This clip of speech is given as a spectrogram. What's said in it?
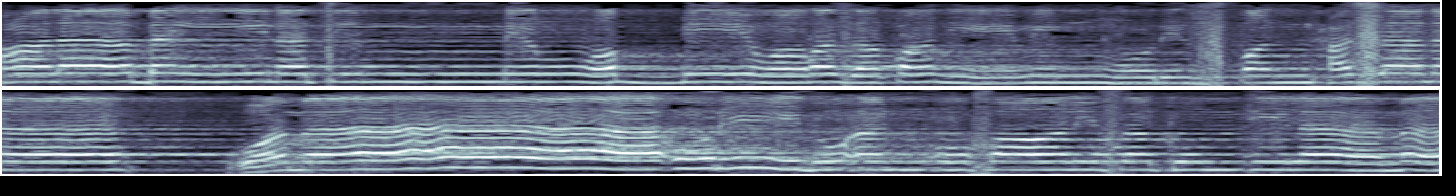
على بينة من ربي ورزقني منه رزقا حسنا وما أريد أن أخالفكم إلى ما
